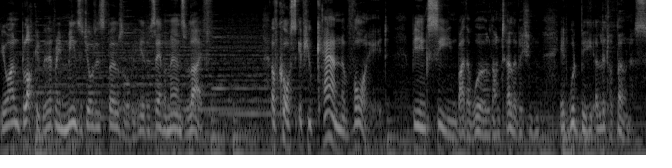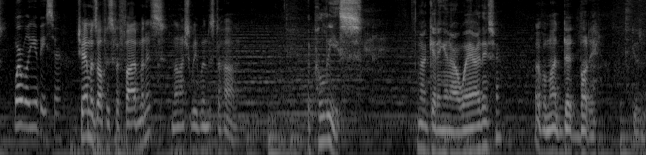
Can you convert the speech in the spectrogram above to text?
You unblock it with every means at your disposal. We're here to save a man's life. Of course, if you can avoid being seen by the world on television, it would be a little bonus. Where will you be, sir? Chairman's office for five minutes, and then I shall be with Mr. Harlan. The police. They're not getting in our way, are they, sir? Over my dead body. Excuse me.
